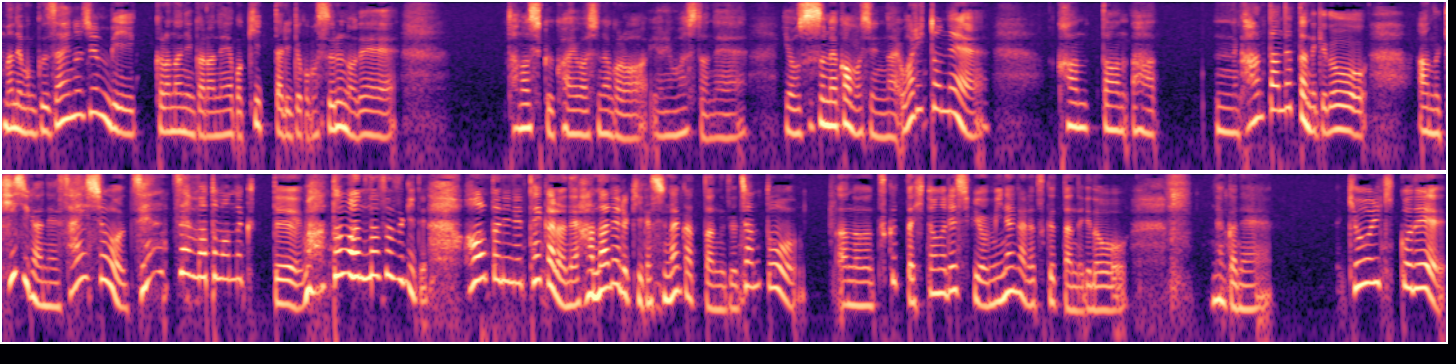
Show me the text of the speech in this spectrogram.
まあでも具材の準備から何からねやっぱ切ったりとかもするので楽しく会話しながらやりましたね。いやおすすめかもしんない。割とね簡単あうん簡単だったんだけどあの生地がね最初全然まとまんなくって まとまんなさすぎて本当にね手からね離れる気がしなかったんですよ。ちゃんとあの作った人のレシピを見ながら作ったんだけどなんかね強力粉で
